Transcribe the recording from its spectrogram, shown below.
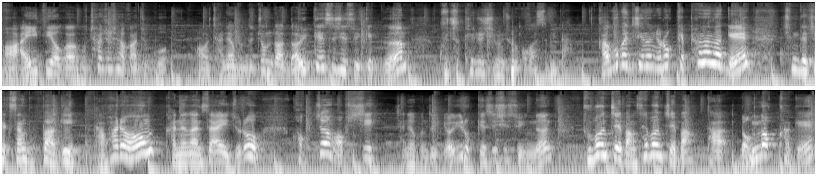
어, 아이디어 가구 찾으셔가지고 어, 자녀분들 좀 더 넓게 쓰실 수 있게끔 구축해 주시면 좋을 것 같습니다. 가구 배치는 이렇게 편안하게 침대, 책상, 붙박이 다 활용 가능한 사이즈로 걱정 없이 자녀분들 여유롭게 쓰실 수 있는 두 번째 방, 세 번째 방 다 넉넉하게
